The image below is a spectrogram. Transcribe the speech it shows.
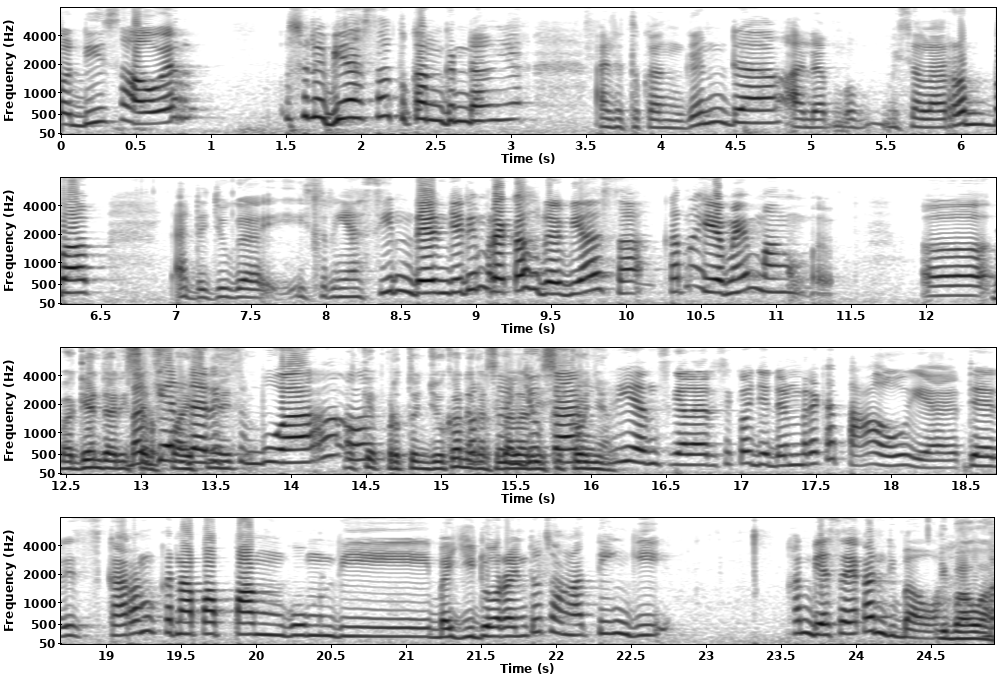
Oh, di sawer sudah biasa tukang gendangnya. Ada tukang gendang, ada misalnya rebab, ada juga istrinya sinden. Jadi mereka sudah biasa karena ya memang eh, Bagian dari bagian dari itu. sebuah oh, Oke, pertunjukan dengan segala pertunjukan, risikonya. Iya, segala risikonya dan mereka tahu ya. Dari sekarang kenapa panggung di Bajidoran itu sangat tinggi? Kan biasanya kan di bawah. Di bawah,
